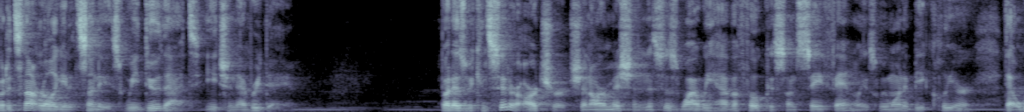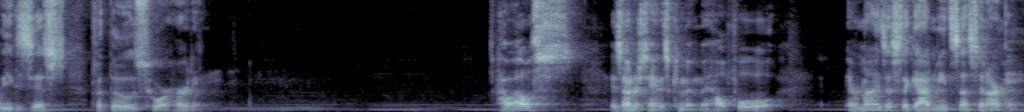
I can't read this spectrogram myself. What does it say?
But it's not relegated Sundays. We do that each and every day. But as we consider our church and our mission, this is why we have a focus on safe families. We want to be clear that we exist for those who are hurting. How else is understanding this commitment helpful? It reminds us that God meets us in our pain.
